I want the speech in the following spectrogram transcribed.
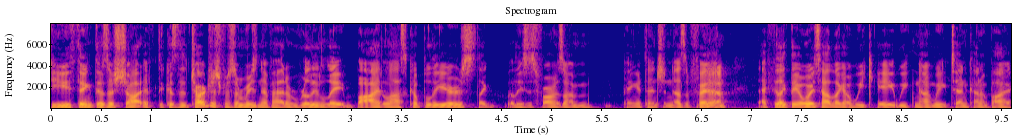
Do you think there's a shot if because the Chargers for some reason have had a really late buy the last couple of years, like at least as far as I'm paying attention as a fan. Yeah. I feel like they always have like a week eight, week nine, week ten kind of buy.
